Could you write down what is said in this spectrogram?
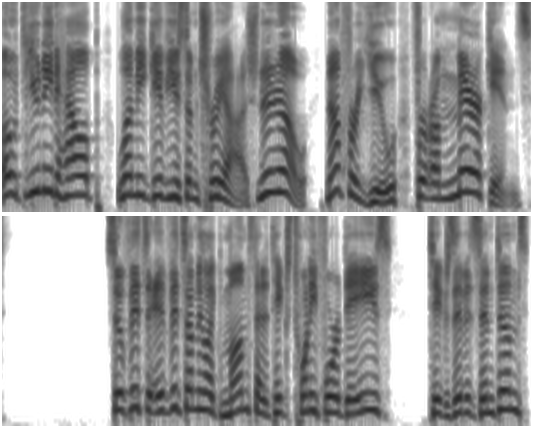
oh, do you need help? Let me give you some triage. No, no, no. Not for you, for Americans. So if it's if it's something like mumps that it takes 24 days to exhibit symptoms,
